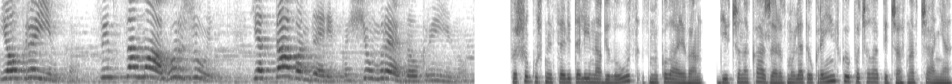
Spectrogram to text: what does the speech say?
Я українка, цим сама горжусь. Я та бандерівка, що мре за Україну. Першокурсниця Віталіна Білоус з Миколаєва. Дівчина каже, розмовляти українською почала під час навчання.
